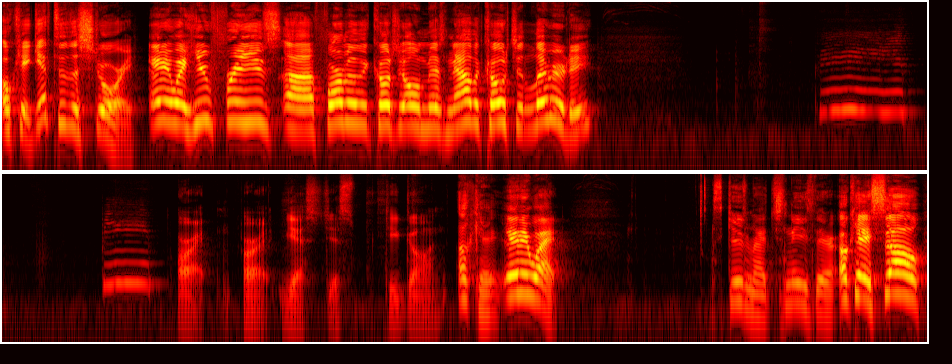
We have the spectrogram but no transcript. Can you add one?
Okay, get to the story. Anyway, Hugh Freeze, uh, formerly the coach at Ole Miss, now the coach at Liberty. Beep! Beep! All right, all right. Yes, just keep going. Okay, anyway. Excuse me, I sneezed there. Okay, so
